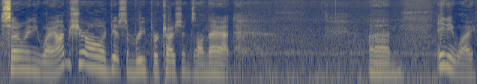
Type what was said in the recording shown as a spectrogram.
So anyway, I'm sure I'll get some repercussions on that. Um, anyway,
